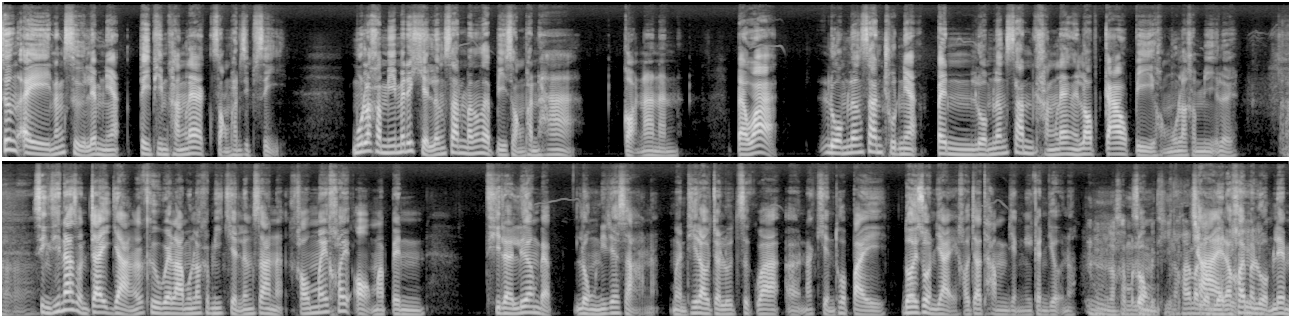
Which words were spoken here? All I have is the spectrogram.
ซึ่งไอ้หนังสือเล่มเนี้ยตีพิมพ์ครั้งแรก 2014 มูลคามิไม่ได้เขียนเรื่องสั้นมาตั้งแต่ปี 2005 ก่อนหน้านั้น แปลว่า รวมเรื่องสั้นชุดเนี้ยเป็นรวมเรื่องสั้นครั้งแรกในรอบ 9 ปีของมูราคามิเลย สิ่งที่น่าสนใจอีกอย่างก็คือเวลามูราคามิเขียนเรื่องสั้นอะเขาไม่ค่อยออกมาเป็นทีละเรื่องแบบลงนิตยสารอะเหมือนที่เราจะรู้สึกว่าเออนักเขียนทั่วไป โดยส่วนใหญ่เขาจะทำอย่างนี้กันเยอะเนาะอืมแล้วค่อยมารวมอีกทีแล้วค่อยมาใช่รวมเล่มแล้วค่อยมารวมเล่ม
